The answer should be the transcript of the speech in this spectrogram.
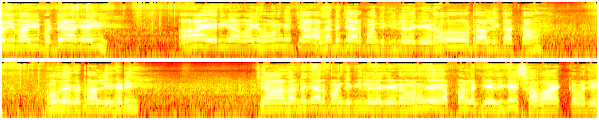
ਲਓ ਜੀ ਬਾਈ ਜੀ ਵੱਡੇ ਆ ਗਿਆ ਜੀ। ਆ ਏਰੀਆ ਬਾਈ ਹੋਣਗੇ 4 4.5 5 ਕਿੱਲੇ ਦੇ ਗੇੜ। ਉਹ ਟਰਾਲੀ ਤੱਕ ਆ। ਉਹ ਦੇਖੋ ਟਰਾਲੀ ਖੜੀ। 4 4.5 5 ਕਿੱਲੇ ਦੇ ਗੇੜ ਹੋਣਗੇ। ਆਪਾਂ ਲੱਗੇ ਸੀਗੇ ਸਵਾ 1 ਵਜੇ।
